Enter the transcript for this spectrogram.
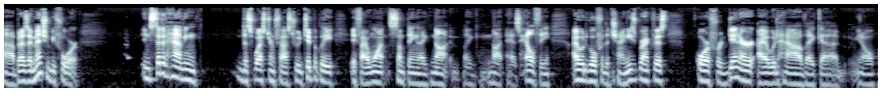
Uh, but as I mentioned before, instead of having this Western fast food, typically, if I want something like not like not as healthy, I would go for the Chinese breakfast, or for dinner, I would have like uh, you know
